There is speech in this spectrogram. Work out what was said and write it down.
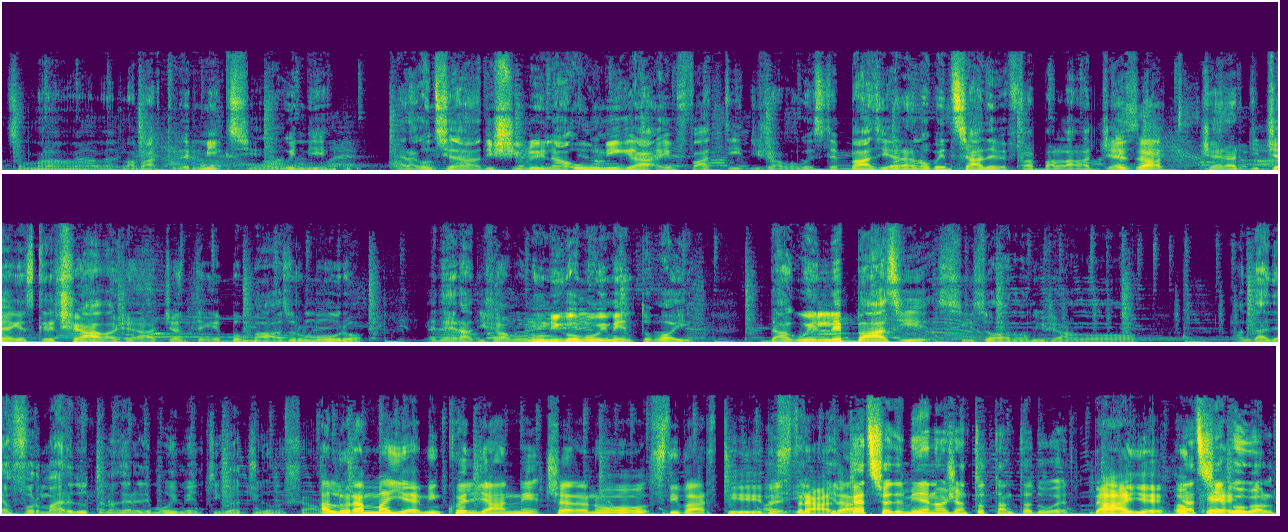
insomma la, parte del mixing, quindi era considerata una disciplina unica e infatti diciamo queste basi erano pensate per far ballare la gente. Esatto. C'era il DJ che screcciava, c'era la gente che bombava sul muro ed era diciamo un unico movimento, poi da quelle basi si sono diciamo andati a formare tutta una serie di movimenti che oggi conosciamo. Allora a Miami in quegli anni c'erano sti party Ah, di il- strada. Il, pezzo è del 1982. Dai, eh, Grazie ok. Google.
